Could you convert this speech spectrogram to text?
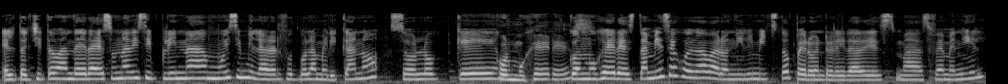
El Tochito Bandera es una disciplina muy similar al fútbol americano, solo que Con mujeres. con mujeres. También se juega varonil y mixto, pero en realidad es más femenil.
